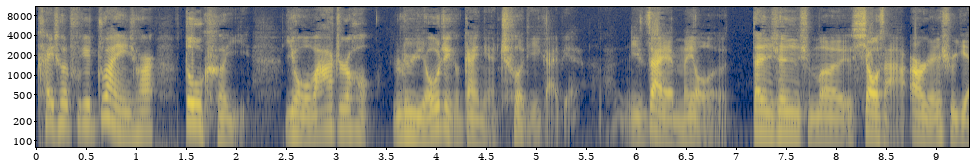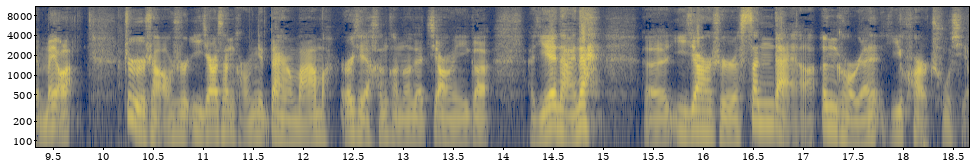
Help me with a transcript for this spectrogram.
开车出去转一圈都可以。有娃之后，旅游这个概念彻底改变！你再也没有单身什么潇洒二人世界没有了，至少是一家三口，你得带上娃嘛，而且很可能再叫上一个爷爷奶奶，呃，一家是三代啊，n 口人一块儿出行。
